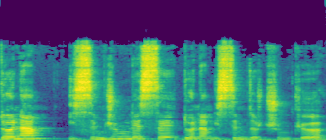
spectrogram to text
Dönem isim cümlesi. Dönem isimdir çünkü.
